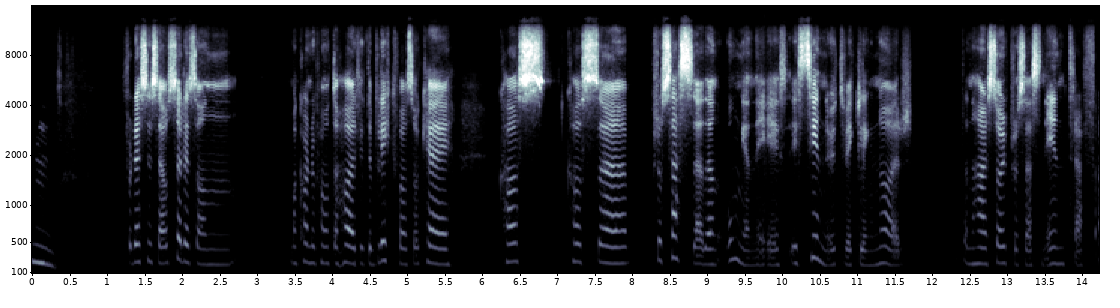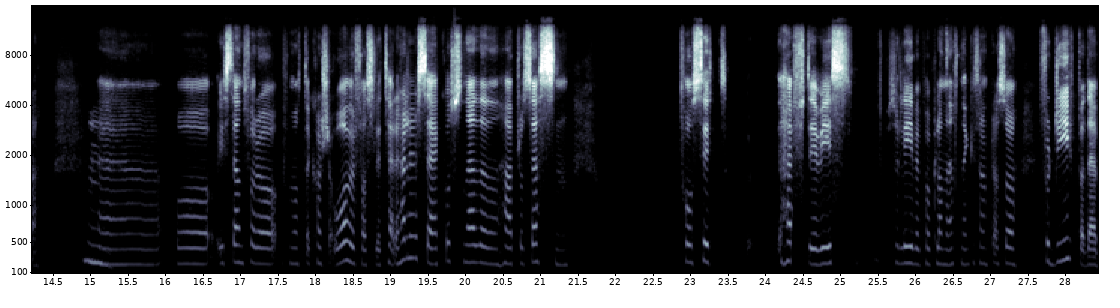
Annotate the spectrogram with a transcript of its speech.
Mm. For det syns jeg også er litt sånn Man kan jo på en måte ha et lite blikk på altså, OK, hvilken eh, prosess er den ungen i, i sin utvikling når denne sorgprosessen inntreffer? Mm. Uh, og istedenfor å på en måte, kanskje overfasilitere, heller se hvordan er det denne prosessen på sitt heftige vis så livet på planeten. ikke sant? Altså fordype det,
